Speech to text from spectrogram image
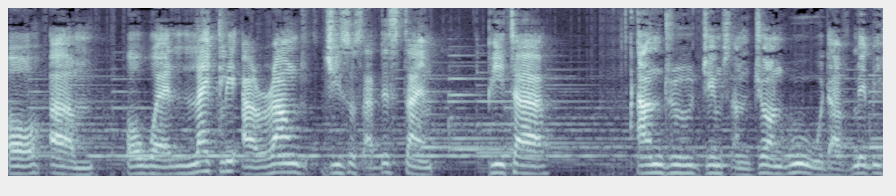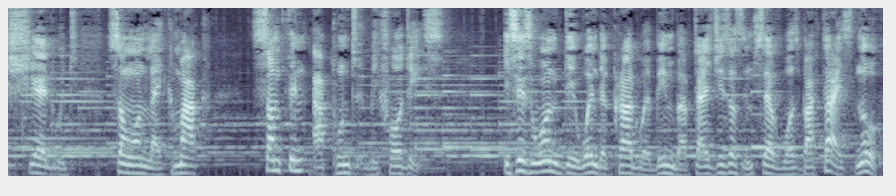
or um, or were likely around Jesus at this time, Peter, Andrew, James, and John, who would have maybe shared with someone like Mark, something happened before this. He says one day when the crowd were being baptized, Jesus himself was baptized. No,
